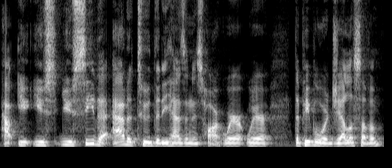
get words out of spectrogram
How you, you, you see the attitude that he has in his heart, where, where the people were jealous of him.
